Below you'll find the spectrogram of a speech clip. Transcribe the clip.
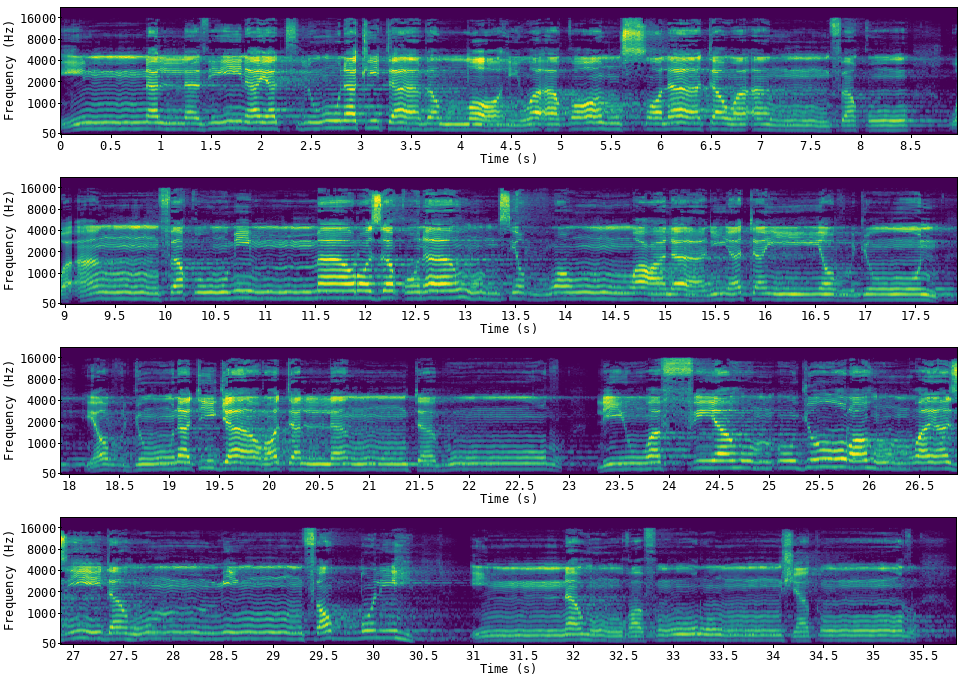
إن الذين يتلون كتاب الله وأقاموا الصلاة وأنفقوا وأنفقوا مما رزقناهم سرا وعلانية يرجون يرجون تجارة لن تبور ليوفيهم أجورهم ويزيدهم من فضله إنه غفور شكور.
